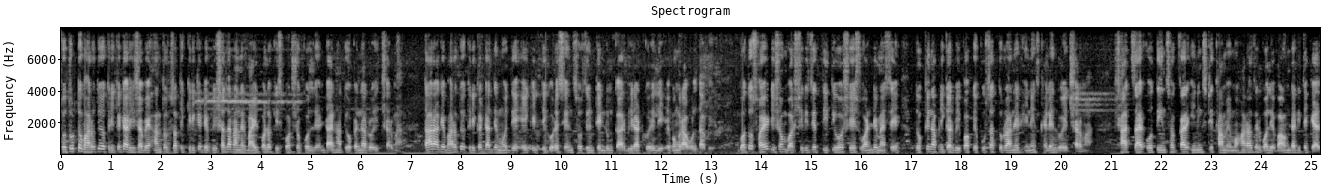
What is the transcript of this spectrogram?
চতুর্থ ভারতীয় ক্রিকেটার হিসাবে আন্তর্জাতিক ক্রিকেটে বিশ হাজার রানের মাইলফলক স্পর্শ করলেন ডানহাতি ওপেনার রোহিত শর্মা। তার আগে ভারতীয় ক্রিকেটারদের মধ্যে এই কীর্তি গড়েছেন সচিন টেন্ডুলকার বিরাট কোহলি এবং রাহুল দ্রাবিড়। গত ছয় ডিসেম্বর সিরিজের তৃতীয় শেষ ওয়ানডে ম্যাচে দক্ষিণ আফ্রিকার বিপক্ষে পঁচাত্তর রানের ইনিংস খেলেন রোহিত শর্মা। সাত চার ও তিন ছক্কার ইনিংসটি থামে মহারাজের বলে বাউন্ডারিতে ক্যাচ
